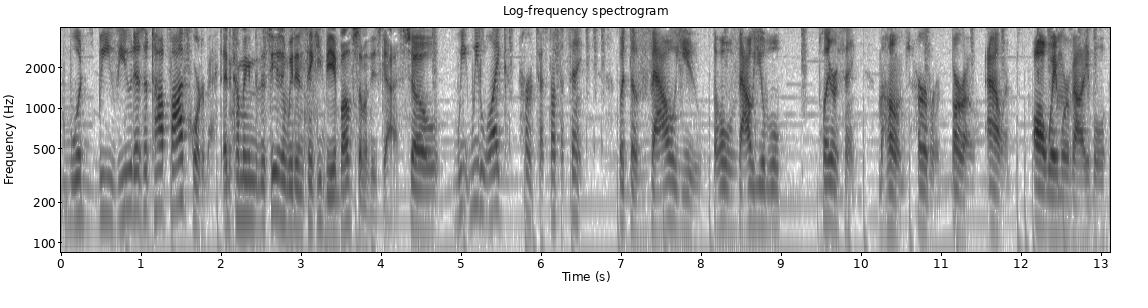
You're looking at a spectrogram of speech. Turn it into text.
would be viewed as a top five quarterback. And coming into the season, we didn't think he'd be above some of these guys. So we, we like Hurts. That's not the thing. But the value, the whole valuable player thing, Mahomes, Herbert, Burrow, Allen, all way more valuable.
